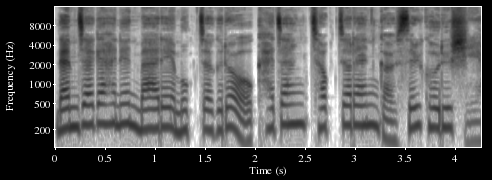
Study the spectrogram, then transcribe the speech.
남자가 하는 말의 목적으로 가장 적절한 것을 고르시오.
